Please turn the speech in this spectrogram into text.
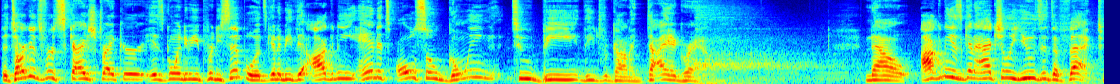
The targets for Sky Striker is going to be pretty simple. It's going to be the Agni, and it's also going to be the Dragonic Diagram. Now, Agni is going to actually use its effect.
